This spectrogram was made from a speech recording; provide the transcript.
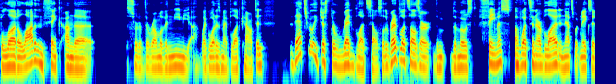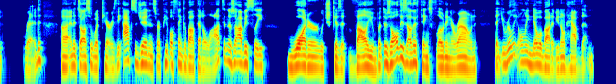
blood, a lot of them think on the sort of the realm of anemia, like what is my blood count, and that's really just the red blood cells. So the red blood cells are the the most famous of what's in our blood, and that's what makes it red. Uh, and it's also what carries the oxygen, and sort of people think about that a lot. And there's obviously water, which gives it volume. But there's all these other things floating around that you really only know about if you don't have them.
